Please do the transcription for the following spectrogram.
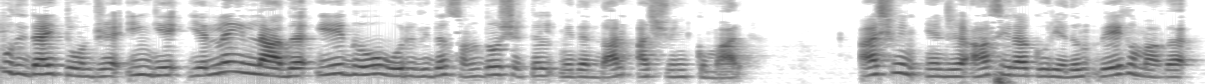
புதிதாய் தோன்ற இங்கே எல்லையில்லாத ஏதோ ஒருவித சந்தோஷத்தில் மிதந்தான் அஸ்வின் குமார். அஸ்வின் என்று ஆசிரா கூறியதும் வேகமாக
